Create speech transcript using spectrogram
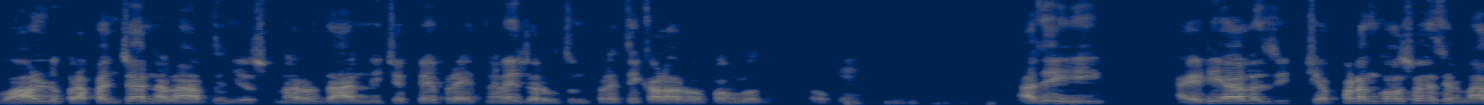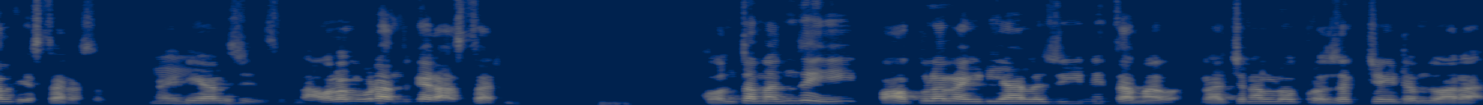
వాళ్ళు ప్రపంచాన్ని ఎలా అర్థం చేసుకున్నారో దాన్ని చెప్పే ప్రయత్నమే జరుగుతుంది ప్రతి కళారూపంలో. ఓకే. అది ఐడియాలజీ చెప్పడం కోసమే సినిమాలు తీస్తారు అసలు. ఐడియాలజీ నవలలు కూడా అందుకే రాస్తారు. కొంతమంది పాపులర్ ఐడియాలజీని తమ రచనల్లో ప్రొజెక్ట్ చేయటం ద్వారా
